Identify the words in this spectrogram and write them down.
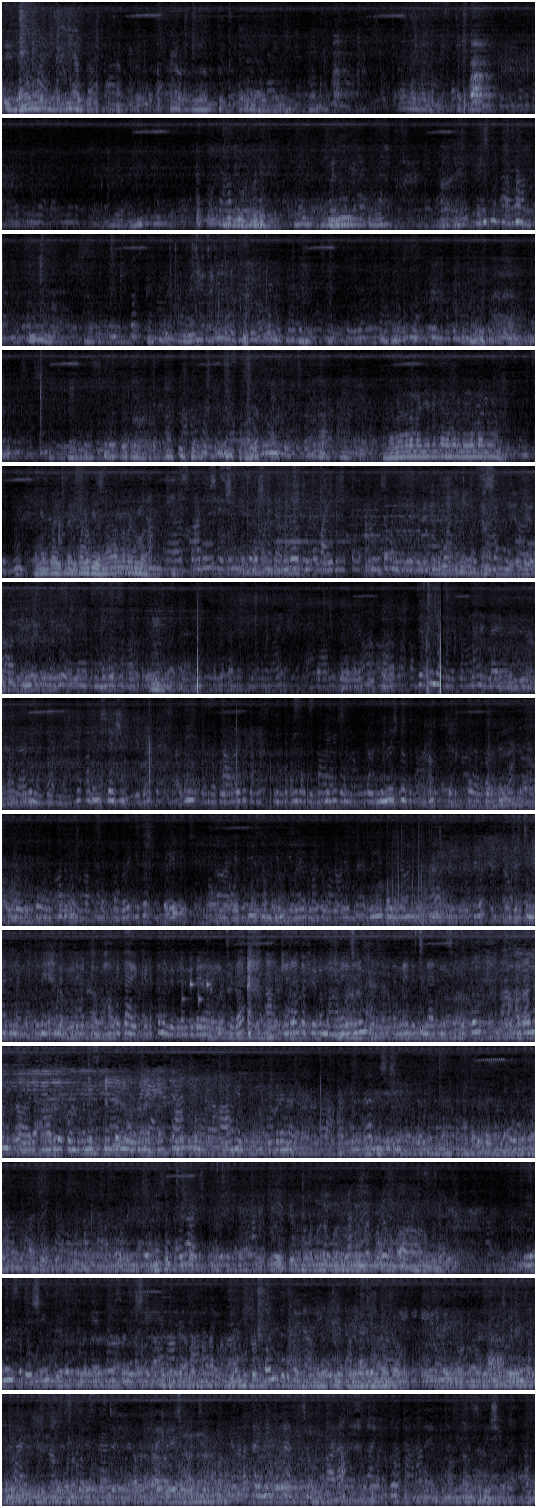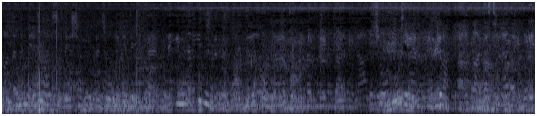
Deus, me uma linda. ശേഷം വൈകിട്ട് അഞ്ച് മണിക്കൂർ ജസ്റ്റിൻ രാജിനെ കാണാനില്ല എന്നൊരു പരാതി നൽകിയിട്ടുണ്ടായിരുന്നു അതിനുശേഷം ഇത് ഈ തൊഴിലാളി താമസിക്കുന്ന ഈ കേന്ദ്രീകരിച്ച് നടത്തിയ അന്വേഷണത്തിലാണ് ഒരു കൊലപാതകം നടന്നത് ഇത് ഇവിടെ ആ, എത്തിയ സമയം ഇവിടെ ഒരു തൊഴിലാളി ഉണ്ടായിരുന്നു ഈ തൊഴിലാളിയാണ് വീട്ടിൽ ജസ്റ്റിൻ രാജിന്റെ മൃതദേഹം വീടിന് പിൻഭാഗത്തായി കിടക്കുന്ന വിവരം ഇവരെ അറിയിച്ചത് കേരള കഫേയുടെ മാനേജറും അതുപോലെ തന്നെ ജസ്റ്റിനായിരുന്ന സുഹൃത്തും അദ്ദേഹം രാവിലെ കൊണ്ടുവന്ന സ്പീക്കറിന് ഉടമയായ സ്റ്റാൻലിയാണ് ആദ്യം വിവരങ്ങൾ അറിയുന്നത് അതിനുശേഷം വിഴിഞ്ഞം സ്വദേശിയും ഇവിടെ കാണാതായിട്ടുള്ളത് ഒൻപത് പേരാണ് ഏഴ് പേരും കസ്റ്റഡിയിലെടുത്ത് ഇവരെ ചെയ്യുകയാണ് കഴിഞ്ഞ ഒരാഴ്ച മുമ്പാണ് ആ, ഇപ്പോൾ കാണാതായിരിക്കുന്ന വിഴിഞ്ഞം സ്വദേശിയും അതുപോലെ തന്നെ നേപ്പാൾ സ്വദേശിയും ഇവിടെ ജോലിക്ക് എത്തിയിട്ടുണ്ടായിരുന്നത് ഇന്നലെ ഈ വിവരം ജോലി നടത്തിയിട്ടുണ്ടായിരുന്നില്ല അത് ചോദ്യം ചെയ്യാനായിരിക്കണം ജസ്റ്റിന് ഇവിടെ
